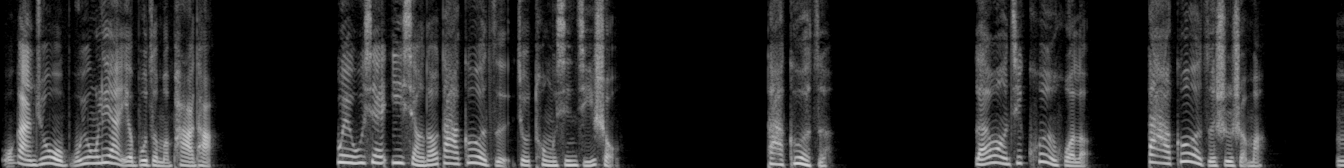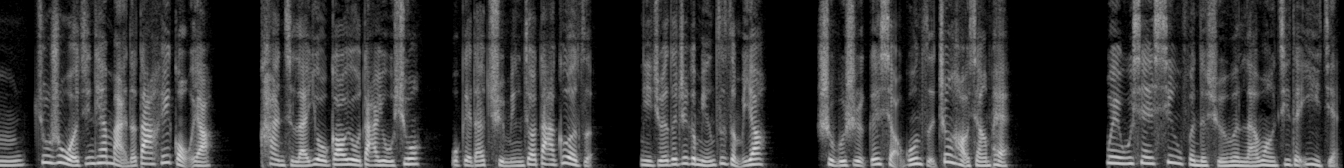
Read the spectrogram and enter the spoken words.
我感觉我不用练也不怎么怕他。魏无羡一想到大个子就痛心疾首。大个子。蓝忘机困惑了，大个子是什么？嗯，就是我今天买的大黑狗呀，看起来又高又大又凶，我给它取名叫大个子。你觉得这个名字怎么样？是不是跟小公子正好相配？魏无羡兴奋地询问蓝忘机的意见。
